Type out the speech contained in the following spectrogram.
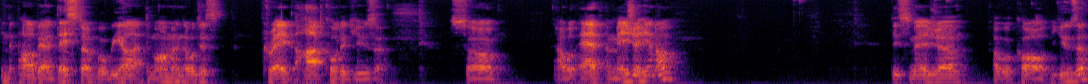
in the Power BI desktop where we are at the moment, I will just create a hard-coded user. So I will add a measure here now. This measure I will call user.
